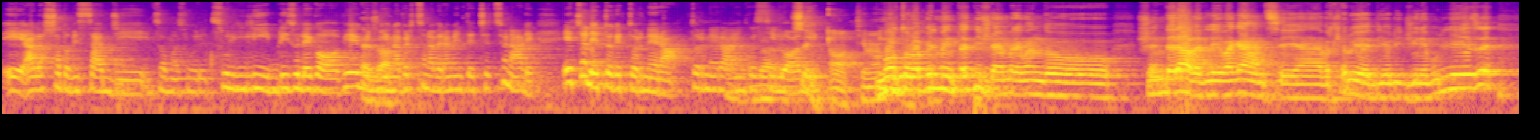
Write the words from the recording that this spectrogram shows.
e ha lasciato messaggi insomma sul- sugli libri, sulle copie, quindi Esatto. una persona veramente eccezionale e ci ha detto che tornerà, tornerà in questi Bene. luoghi. Sì. Ottimo. Molto probabilmente a dicembre quando scenderà per le vacanze, eh, perché lui è di origine pugliese,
